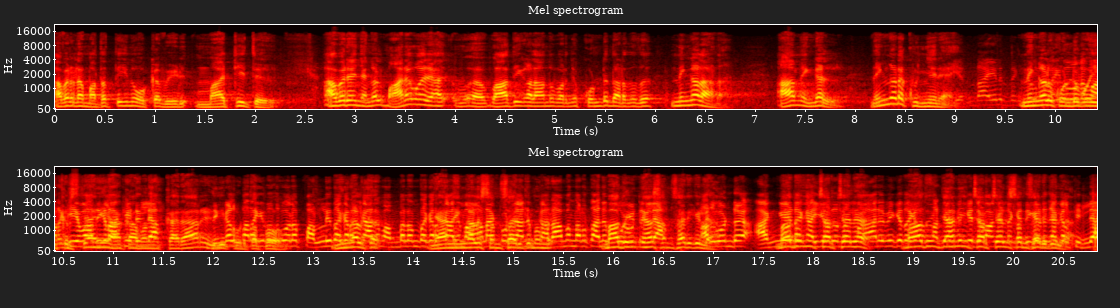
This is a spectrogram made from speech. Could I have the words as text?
അവരുടെ മതത്തിൽ നിന്നും ഒക്കെ വീട് മാറ്റിയിട്ട് അവരെ ഞങ്ങൾ മാനവവാദികളാന്ന് പറഞ്ഞ് കൊണ്ടു നടന്നത് നിങ്ങളാണ്. ആ നിങ്ങൾ നിങ്ങളുടെ കുഞ്ഞിനെ നിങ്ങൾ കൊണ്ടുപോയി ക്രിസ്ത്യാനികളാക്കാമെന്ന് കരാർ എഴുതി നിങ്ങൾ കൊടുത്തപ്പോൾ പറയുന്നത് പോലെ പള്ളി നിങ്ങൾക്ക് ഞാൻ നിങ്ങൾ സംസാരിക്കുമ്പോൾ മാധു ഞാൻ പോയിട്ടില്ല. സംസാരിക്കില്ല. മാധു ഈ ചർച്ചയിൽ മാധു ഞാൻ ഈ ചർച്ചയിൽ സംസാരിക്കില്ല.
